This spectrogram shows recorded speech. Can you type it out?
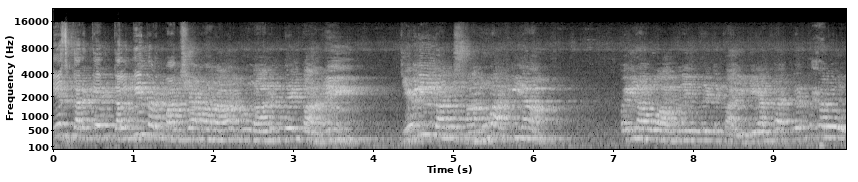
ਇਸ ਕਰਕੇ ਕਲਗੀਧਰ ਪਾਤਸ਼ਾਹ ਮਹਾਰਾਜ ਗੁਰੂ ਨਾਨਕ ਦੇ ਘਰ ਨੇ ਜਿਹੜੀ ਗੱਲ ਸਾਨੂੰ ਆਖੀ ਨਾ ਪਹਿਲਾਂ ਉਹ ਆਪਣੇ ਉੱਤੇ ਟਿਕਾਈ ਗਿਆ ਕਿ ਕਿਰਤ ਕਰੋ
